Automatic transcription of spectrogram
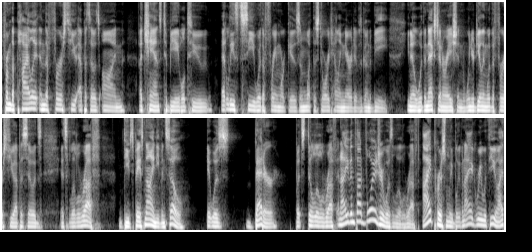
from the pilot and the first few episodes on a chance to be able to at least see where the framework is and what the storytelling narrative is going to be. You know, with the next generation, when you're dealing with the first few episodes, it's a little rough. Deep Space Nine, even so, it was better, but still a little rough. And I even thought Voyager was a little rough. I personally believe, and I agree with you, I,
